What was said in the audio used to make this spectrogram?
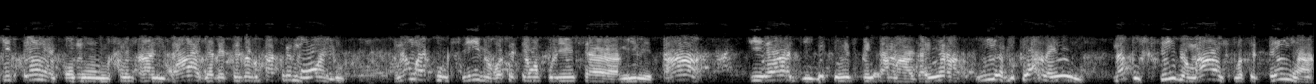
que tenha como centralidade a defesa do patrimônio. Não é possível você ter uma polícia militar que ela diga que respeita mais a hierarquia do que a lei. Não é possível mais que você tenha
